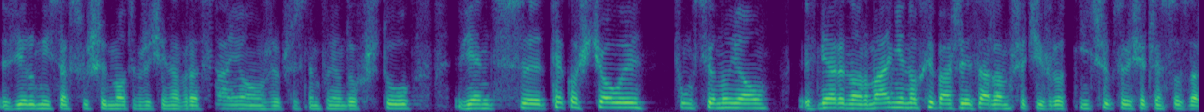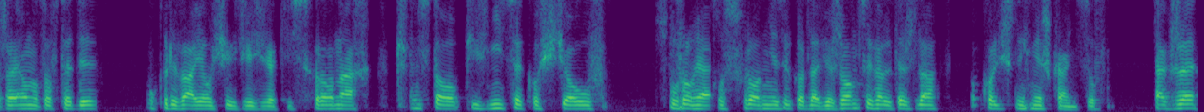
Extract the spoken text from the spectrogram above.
W wielu miejscach słyszymy o tym, że się nawracają, że przystępują do chrztu, więc te kościoły funkcjonują w miarę normalnie, no chyba, że jest alarm przeciwlotniczy, które się często zdarzają, no to wtedy ukrywają się gdzieś w jakichś schronach. Często piwnice kościołów służą jako schron nie tylko dla wierzących, ale też dla okolicznych mieszkańców. Także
